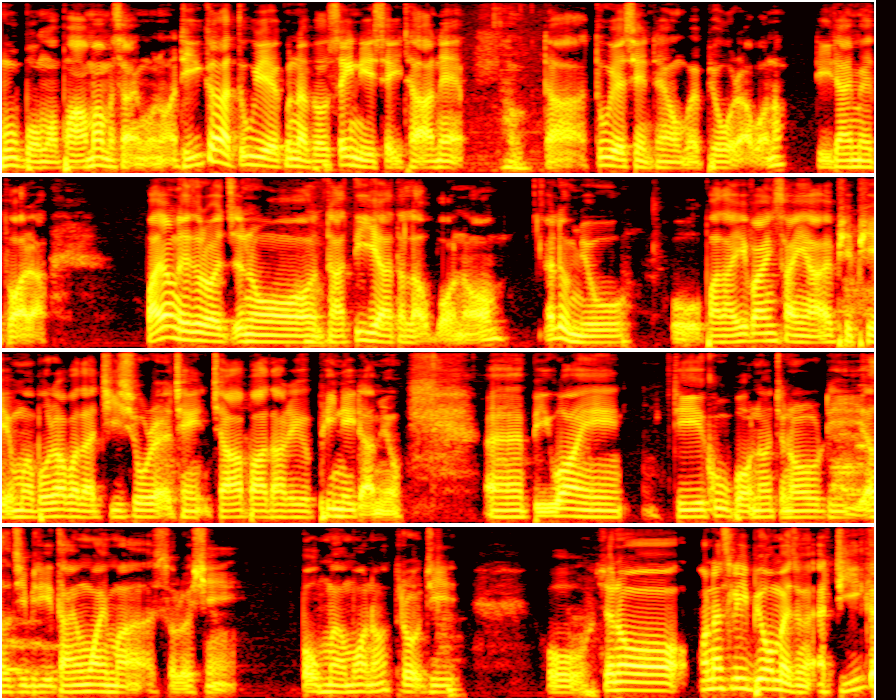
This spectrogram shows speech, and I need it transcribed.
မှုပေါ်မှာဘာမှမဆိုင်ဘူးပေါ့နော်အဓိကသူ့ရဲ့ခုနပြောစိတ်နေစိတ်ထားနဲ့ဟုတ်ဒါသူ့ရဲ့စင်တန်းကိုပဲပြောတာပေါ့နော်ဒီတိုင်းပဲသွားတာဘာကြောင့်လဲဆိုတော့ကျွန်တော်ဒါသိရတဲ့လောက်ပေါ့နော်အဲ့လိုမျိုး ဟိုဘာသာရေးပိုင်းဆိုင်ရာအဖြစ်ဖြစ်ဥမာဗုဒ္ဓဘာသာကြီးစိုးတဲ့အချိန်ဂျားဘာသာတွေကိုဖိနှိပ်တာမျိုးအဲပြီးွားရင်ဒီအခုပေါ့နော်ကျွန်တော်တို့ဒီ LGBT အတိုင်းဝိုင်းမှာဆိုလို့ရှိရင်ပုံမှန်ပေါ့နော်သူတို့ဒီဟိုကျွန်တော် honestly ပြောမယ်ဆိုရင်အဓိက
